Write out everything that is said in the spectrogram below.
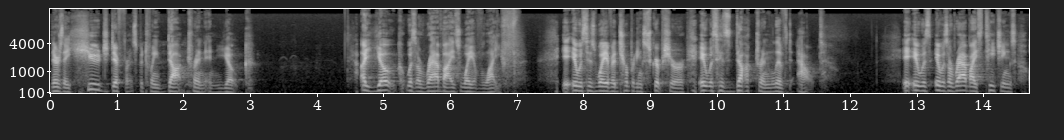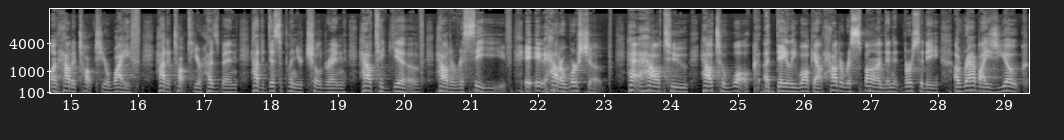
There's a huge difference between doctrine and yoke. A yoke was a rabbi's way of life. It, was his way of interpreting scripture. It was his doctrine lived out. It, it, was, it was a rabbi's teachings on how to talk to your wife, how to talk to your husband, how to discipline your children, how to give, how to receive, it, how to worship, how to, how to walk a daily walk out, how to respond in adversity. A rabbi's yoke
